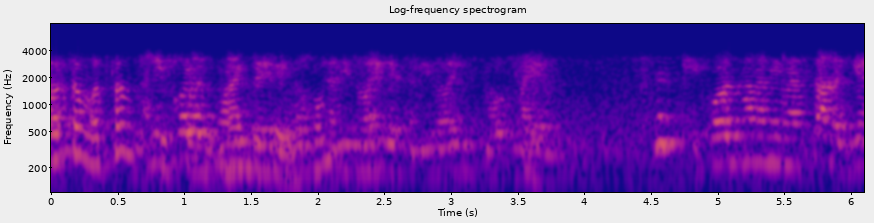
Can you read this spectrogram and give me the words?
עוד פעם, עוד פעם. אני כל הזמן, אני נוהגת, אני נוהגת מאוד מהר. כי כל הזמן אני מנסה להגיע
